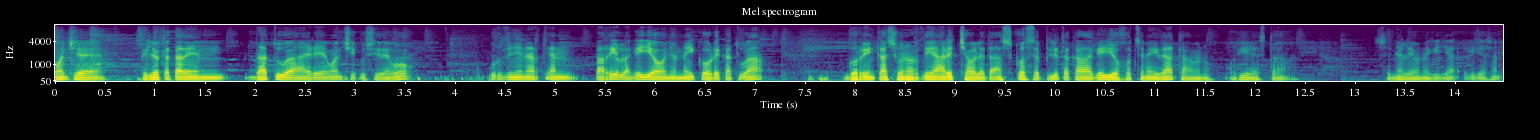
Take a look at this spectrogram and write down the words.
Guantxe pilotakaden datua ere guantxe ikusi dugu. Urdinen artean barriola gehiago baino nahiko orekatua. Gorrien kasuen ordia aretxabel eta asko ze pilotakada gehiago jotzen nahi da, eta bueno, hori ere ez da seinale honek egia esan.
